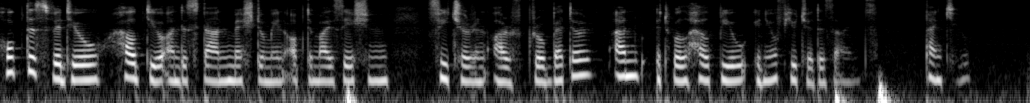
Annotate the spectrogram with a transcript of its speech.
Hope this video helped you understand mesh domain optimization feature in RF Pro better and it will help you in your future designs. Thank you.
